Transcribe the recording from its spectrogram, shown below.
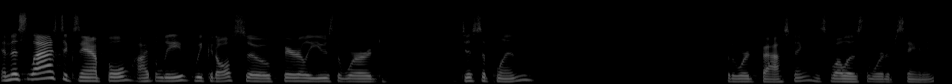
In this last example, I believe we could also fairly use the word discipline for the word fasting as well as the word abstaining.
